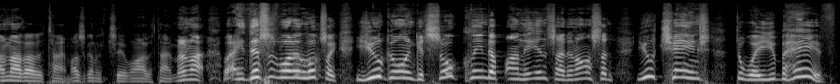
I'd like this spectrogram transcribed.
I'm not out of time. I was going to say I'm out of time, but I'm not. This is what it looks like. You go and get so cleaned up on the inside, and all of a sudden you change the way you behave.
